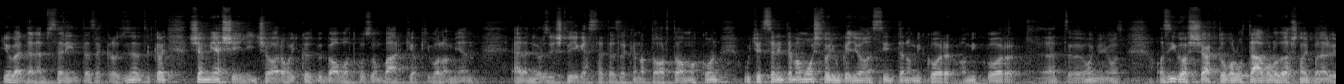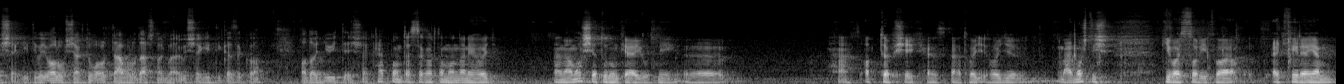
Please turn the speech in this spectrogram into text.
jövedelem szerint ezekkel az üzenetekkel, hogy semmi esély nincs arra, hogy közben beavatkozzon bárki, aki valamilyen ellenőrzést végezhet ezeken a tartalmakon. Úgyhogy szerintem már most vagyunk egy olyan szinten, amikor, amikor hát, hogy mondjam, az, az igazságtól való távolodás nagyban elősegíti, vagy valóságtól való távolodás nagyban elősegítik ezek a adatgyűjtések. Hát pont azt akartam mondani, hogy már most se tudunk eljutni hát, a többséghez. Tehát, hogy, hogy már most is ki vagy szorítva egyféle ilyen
